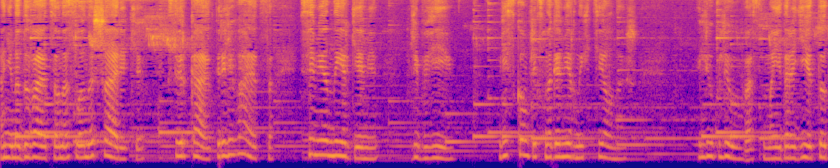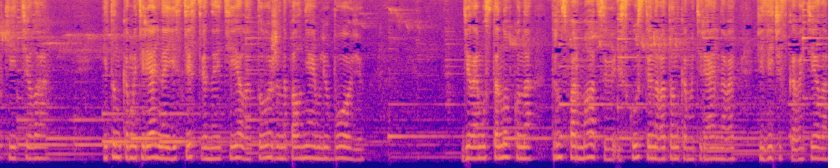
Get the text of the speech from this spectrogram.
Они надуваются у нас словно шарики, сверкают, переливаются всеми энергиями любви, весь комплекс многомерных тел наш Люблю вас, мои дорогие тонкие тела. И тонкоматериальное естественное тело тоже наполняем любовью. Делаем установку на трансформацию искусственного тонкоматериального физического тела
